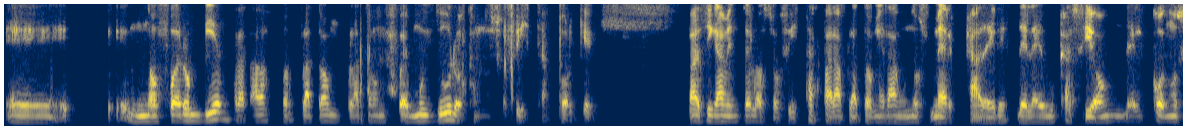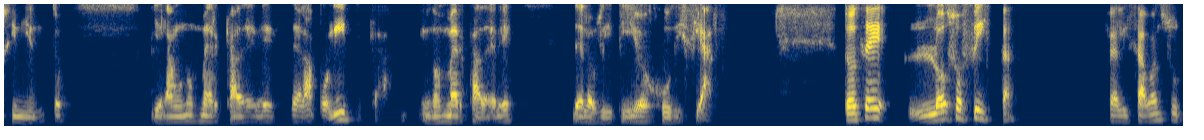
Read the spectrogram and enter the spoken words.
eh, no fueron bien tratados por Platón. Platón fue muy duro con los sofistas porque básicamente los sofistas para Platón eran unos mercaderes de la educación, del conocimiento, y eran unos mercaderes de la política, y unos mercaderes de los litigios judiciales. Entonces, los sofistas realizaban su,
